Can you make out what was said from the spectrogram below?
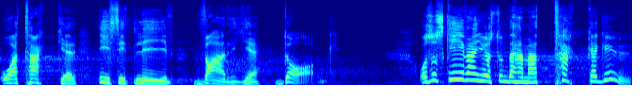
och attacker i sitt liv varje dag. Och så skriver han just om det här med att tacka Gud.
